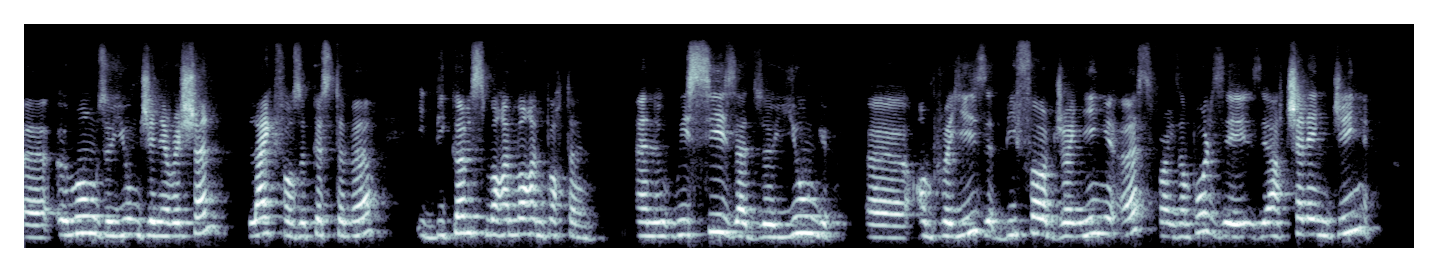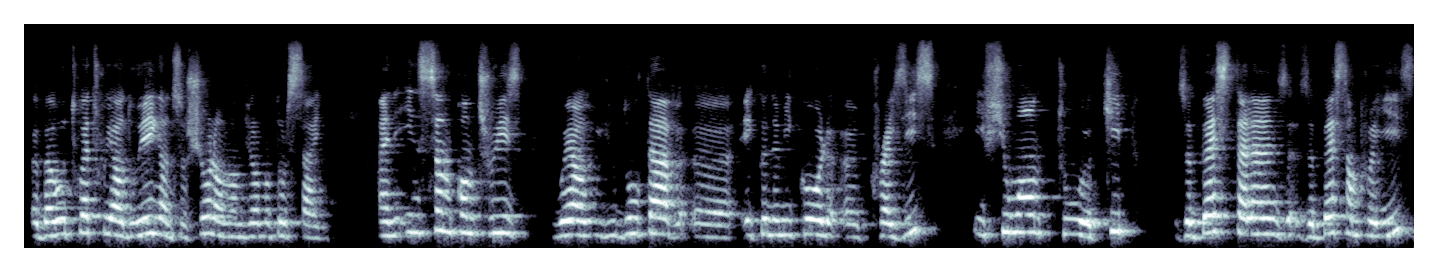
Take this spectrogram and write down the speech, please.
uh, among the young generation, like for the customer, it becomes more and more important. And we see that the young uh, employees, before joining us, for example, they, they are challenging about what we are doing on social and environmental side. And in some countries where you don't have uh, economical uh, crisis, if you want to keep the best talents, the best employees,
